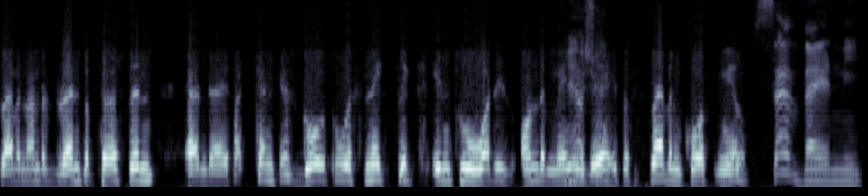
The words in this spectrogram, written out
700 rand per person. And uh, if I can just go through a sneak peek into what is on the menu Yeah, there, it's a seven course meal. Seven.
